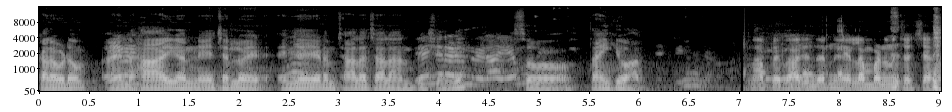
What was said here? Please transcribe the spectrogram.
కలవడం అండ్ హాయిగా నేచర్లో ఎంజాయ్ చేయడం చాలా చాలా అనిపించింది. So thank you all. నా పేరు రాజేందర్. నేను ఎల్లంబండ నుంచి వచ్చాను.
